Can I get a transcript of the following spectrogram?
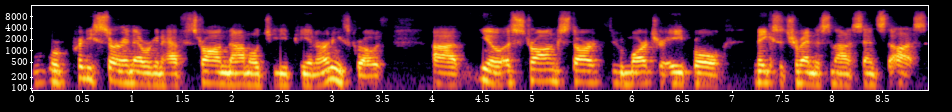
we're pretty certain that we're going to have strong nominal GDP and earnings growth uh, you know, a strong start through March or April makes a tremendous amount of sense to us.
